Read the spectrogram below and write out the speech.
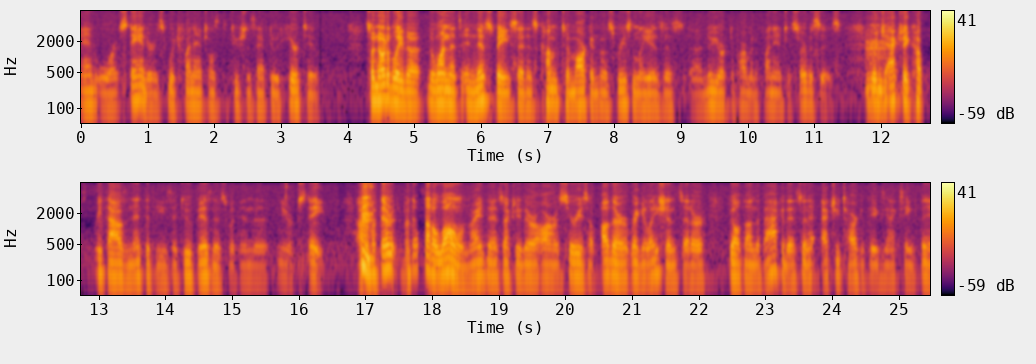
and or standards which financial institutions have to adhere to. So notably, the, the one that's in this space that has come to market most recently is this uh, New York Department of Financial Services, which Mhm. actually covers 3,000 entities that do business within the New York State. Uh, Hmm. But there, but that's not alone, right? That's actually there are a series of other regulations that are built on the back of this that actually target the exact same thing.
